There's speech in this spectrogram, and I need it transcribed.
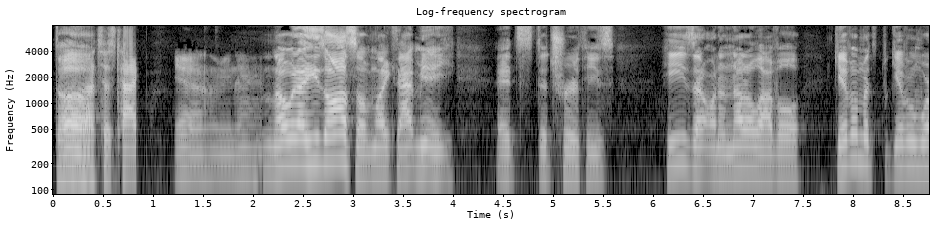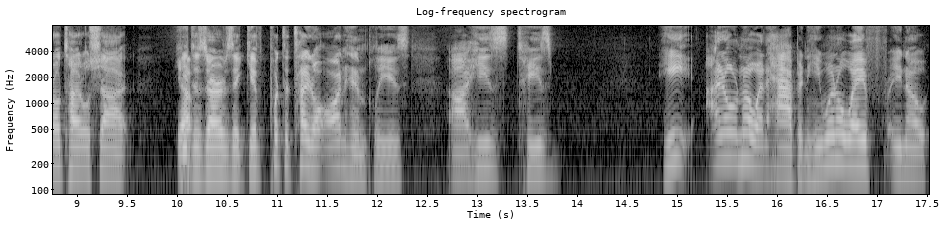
Duh. that's his tag. Yeah, I mean, eh. no, no, he's awesome. Like that. Me, it's the truth. He's he's on another level. Give him a give him a world title shot. He Yep. deserves it. Give put the title on him, please. Uh, he's he's he. I don't know what happened. He went away. f you know,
